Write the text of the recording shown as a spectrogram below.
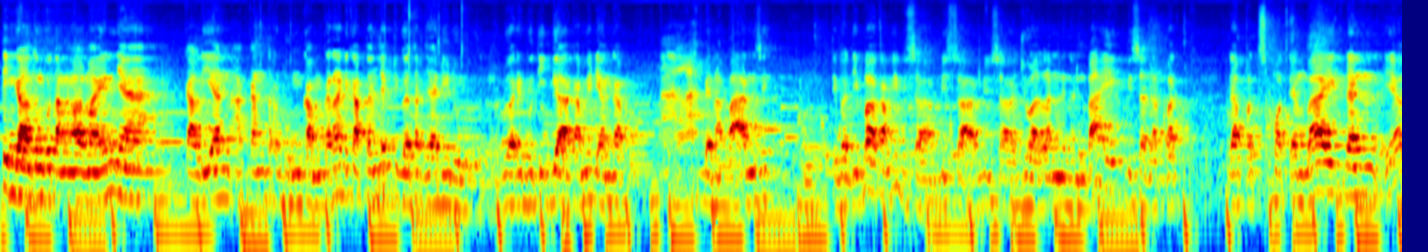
tinggal tunggu tanggal mainnya. Kalian akan terbungkam karena di Captain Jack juga terjadi dulu. 2003 kami dianggap alah band apaan sih. Tiba-tiba kami bisa bisa bisa jualan dengan baik, bisa dapat dapat spot yang baik dan ya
